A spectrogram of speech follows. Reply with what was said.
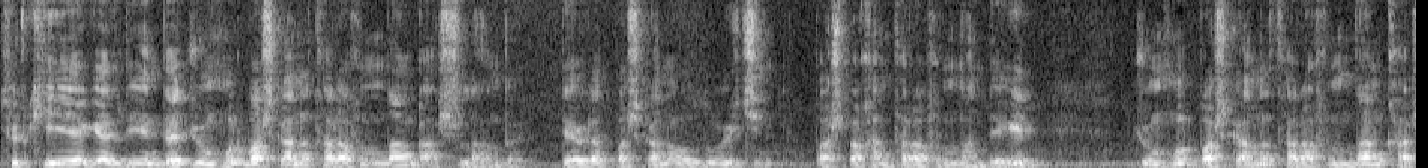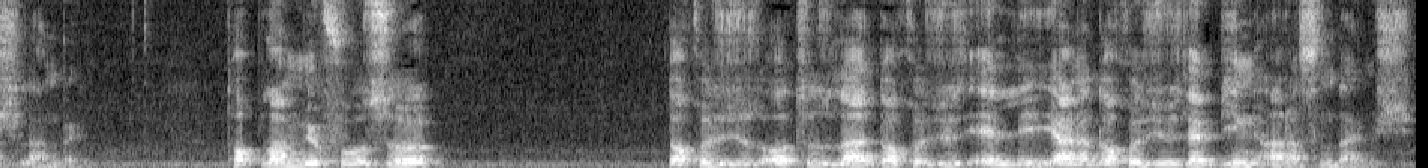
Türkiye'ye geldiğinde Cumhurbaşkanı tarafından karşılandı. Devlet başkanı olduğu için başbakan tarafından değil, Cumhurbaşkanı tarafından karşılandı. Toplam nüfusu 930 ile 950 yani 900 ile 1000 arasındaymış.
